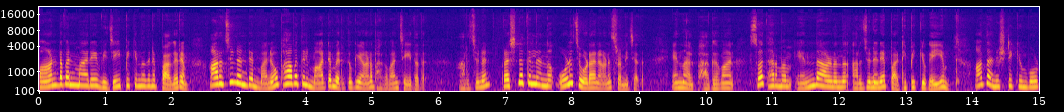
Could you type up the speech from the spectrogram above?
പാണ്ഡവന്മാരെ വിജയിപ്പിക്കുന്നതിന് പകരം അർജുനന്റെ മനോഭാവത്തിൽ മാറ്റം വരുത്തുകയാണ് ഭഗവാൻ ചെയ്തത്. അർജുനൻ പ്രശ്നത്തിൽ നിന്ന് ഒളിച്ചോടാനാണ് ശ്രമിച്ചത്. എന്നാൽ ഭഗവാൻ സ്വധർമ്മം എന്താണെന്ന് അർജുനനെ പഠിപ്പിക്കുകയും അതനുഷ്ഠിക്കുമ്പോൾ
